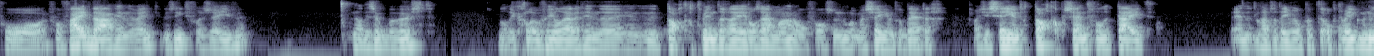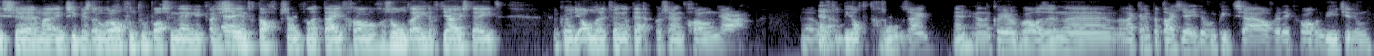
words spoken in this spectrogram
voor, voor vijf dagen in de week, dus niet voor zeven. Dat is ook bewust. Want ik geloof heel erg in de, in, in de 80-20 regel, zeg maar, of als we noemen het maar 70-30. Als je 70, 80% van de tijd, en laten we het even op het, op het weekmenu's, uh, maar in principe is het overal van toepassing, denk ik. Als je ja. 70, 80% van de tijd gewoon gezond eet, of het juist eet, dan kun je die andere 20, 30% gewoon, ja, uh, hoeft het niet altijd gezond te zijn. Hè? En dan kun je ook wel eens een, uh, lekker een patatje eten of een pizza of weet ik wat, een biertje doen.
